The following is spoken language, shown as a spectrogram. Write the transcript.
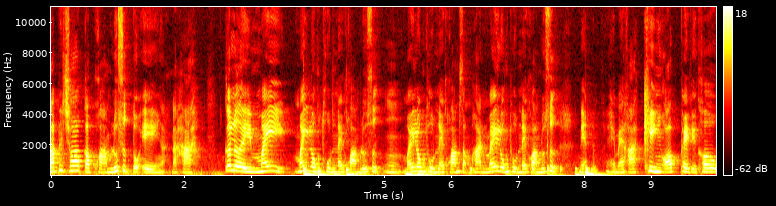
รับผิดชอบกับความรู้สึกตัวเองอะนะคะ ก็เลยไม่ไม่ลงทุนในความรู้สึกไม่ลงทุนในความสัมพันธ์ ไม่ลงทุนในความรู้สึกเนี่ยเห็นไหมคะ King of Pentacle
